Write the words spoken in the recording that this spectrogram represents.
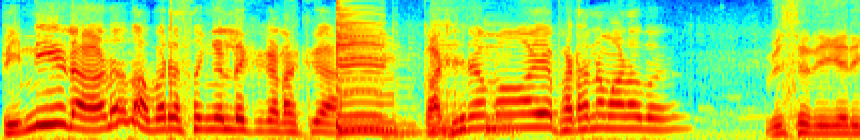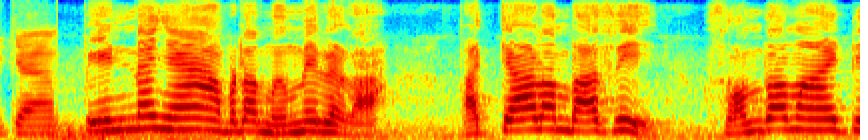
പിന്നീടാണ് നവരസങ്ങളിലേക്ക് കടക്കുക. കഠിനമായ പഠനമാണത്. വിശദീകരിക്കാം. പിന്നെ ഞാൻ അവിടെ നിന്നില്ലടാ. പച്ചാളം ബാസി സ്വന്തമായിട്ട്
